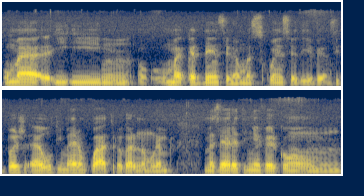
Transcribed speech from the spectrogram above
uma, e, e, uma cadência, né? uma sequência de eventos. E depois a última eram quatro, agora não me lembro, mas era, tinha a ver com,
